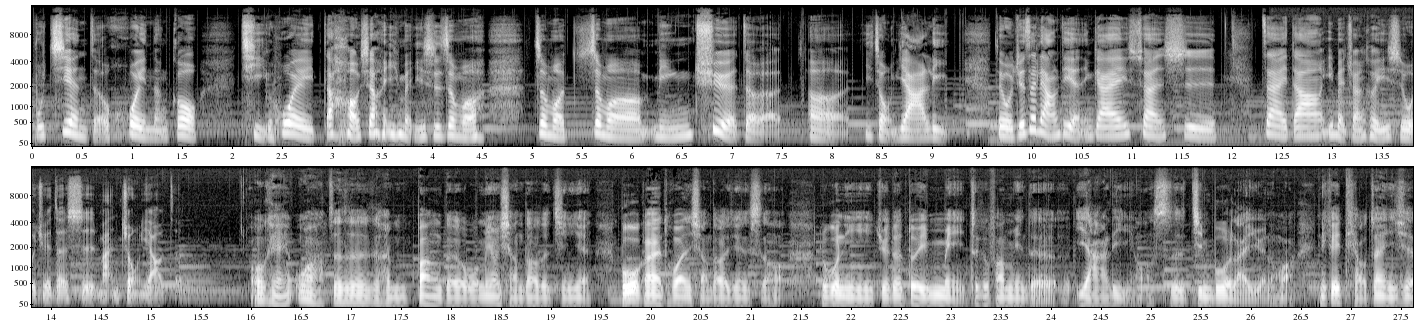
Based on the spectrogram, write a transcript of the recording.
不见得会能够体会到 像医美医师这么、这么、这么明确的呃一种压力。对我觉得这两点应该算是在当医美专科医师，我觉得是蛮重要的。OK，哇，这是个很棒的我没有想到的经验。不过我刚才突然想到一件事哈，如果你觉得对美这个方面的压力哈是进步的来源的话，你可以挑战一下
